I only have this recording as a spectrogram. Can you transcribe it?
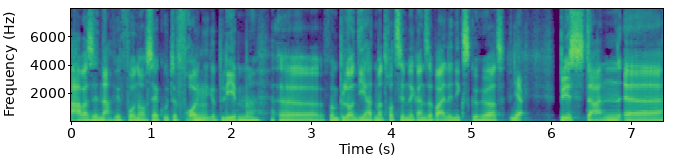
aber sind nach wie vor noch sehr gute Freunde Hm. geblieben. Äh, von Blondie hat man trotzdem eine ganze Weile nichts gehört. Ja. Bis dann äh,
